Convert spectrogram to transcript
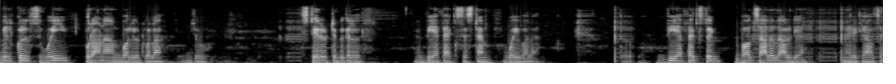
बिल्कुल वही पुराना बॉलीवुड वाला जो स्टेरियोटिपिकल वी सिस्टम वही वाला। तो वी एफ़ एक्स तो एक बहुत ज़्यादा डाल दिया, मेरे ख्याल से।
